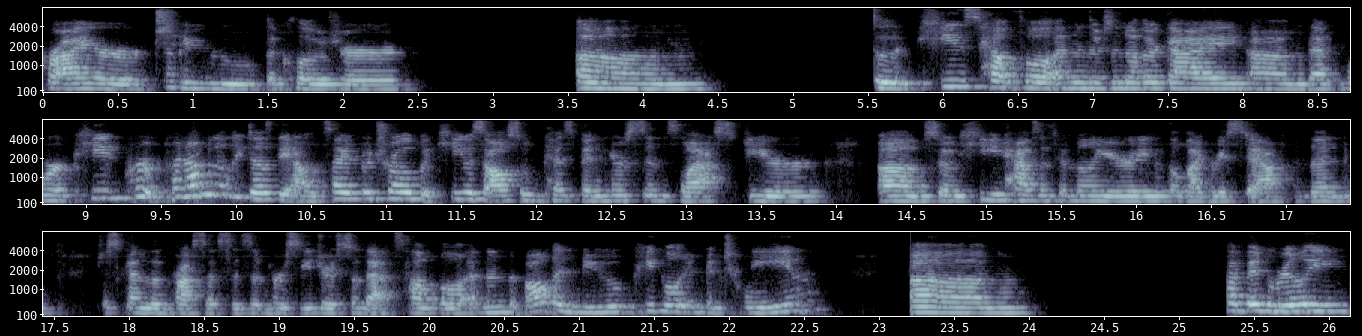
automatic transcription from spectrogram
prior to the closure. Um, so he's helpful. And then there's another guy, um, that work, he pre- predominantly does the outside patrol, but he was also, has been here since last year. Um, so he has a familiarity with the library staff and then just kind of the processes and procedures, so that's helpful. And then all the new people in between, um, have been really,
